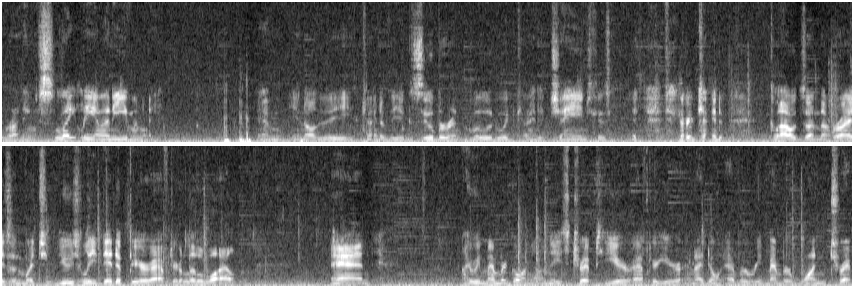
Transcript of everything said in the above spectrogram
running slightly unevenly. And, you know, the kind of the exuberant mood would kind of change because they were kind of clouds on the horizon, which usually did appear after a little while. And I remember going on these trips year after year, and I don't ever remember one trip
